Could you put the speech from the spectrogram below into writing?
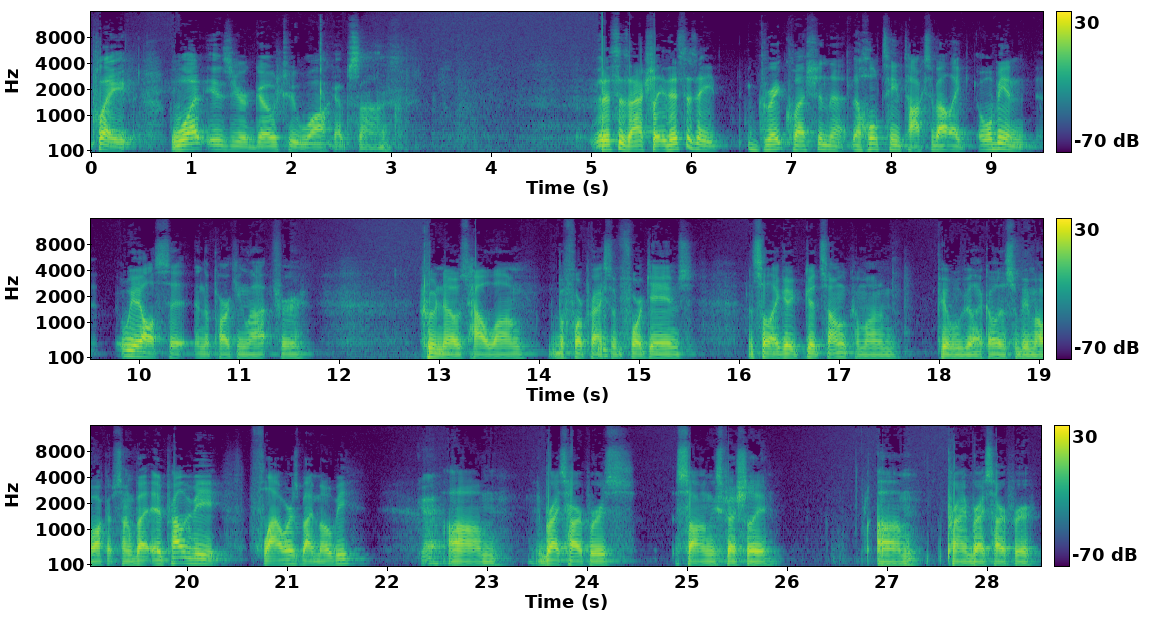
plate, what is your go to walk up song? This is actually this is a great question that the whole team talks about. Like we'll be in, we all sit in the parking lot for who knows how long before practice, before games, and so like a good song will come on and people will be like, "Oh, this will be my walk-up song," but it'd probably be "Flowers" by Moby. Okay. Um, Bryce Harper's song, especially um, prime Bryce Harper.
